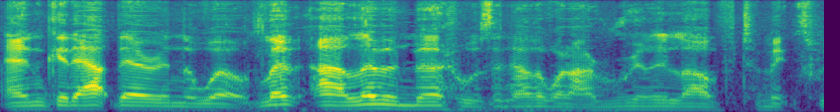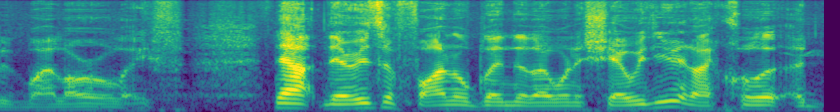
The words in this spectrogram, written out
and get out there in the world. Le uh, lemon myrtle is another one I really love to mix with my laurel leaf. Now, there is a final blend that I want to share with you, and I call it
